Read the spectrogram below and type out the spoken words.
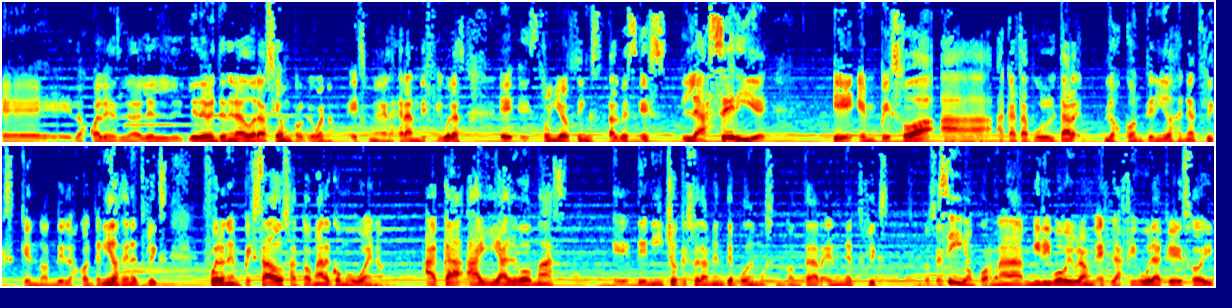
eh, los cuales le, deben tener adoración, porque bueno, es una de las grandes figuras. Eh, eh, Stranger Things tal vez es la serie que empezó a, catapultar los contenidos de Netflix, que en donde los contenidos de Netflix fueron empezados a tomar como bueno, acá hay algo más de nicho que solamente podemos encontrar en Netflix. Entonces, Sí. no por nada, Millie Bobby Brown es la figura que es hoy.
